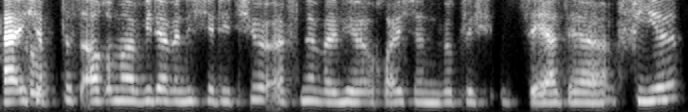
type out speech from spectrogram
Ja, ich so. habe das auch immer wieder, wenn ich hier die Tür öffne, weil wir räuchern wirklich sehr, sehr viel.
